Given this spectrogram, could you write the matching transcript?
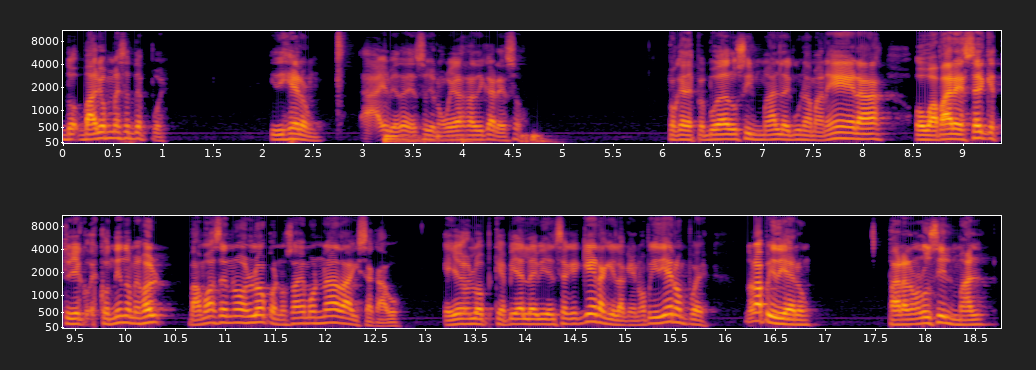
varios meses después. Y dijeron, ay, olvídate de eso, yo no voy a erradicar eso. Porque después voy a lucir mal de alguna manera, o va a parecer que estoy escondiendo. Mejor vamos a hacernos locos, no sabemos nada y se acabó. Ellos lo que piden la evidencia que quieran y la que no pidieron, pues no la pidieron para no lucir mal.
